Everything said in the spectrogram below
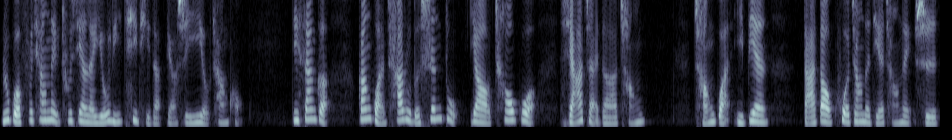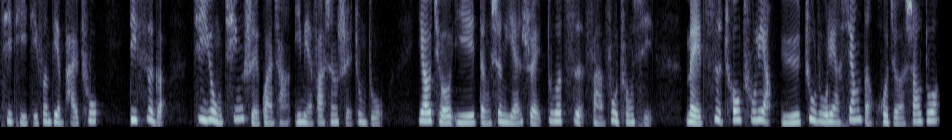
如果腹腔内出现了游离气体的，表示已有穿孔。第三个，钢管插入的深度要超过狭窄的肠肠管，以便达到扩张的结肠内，使气体及粪便排出。第四个，忌用清水灌肠，以免发生水中毒。要求以等渗盐水多次反复冲洗，每次抽出量与注入量相等或者稍多。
